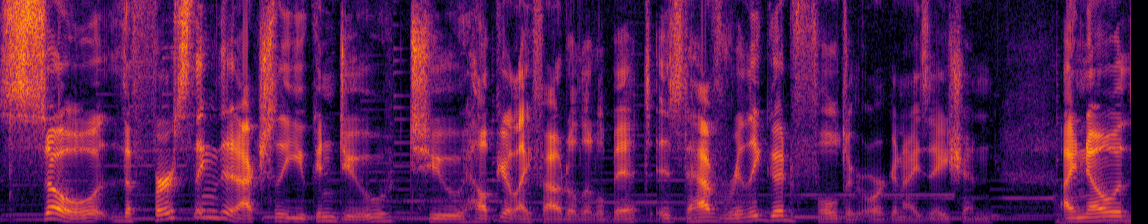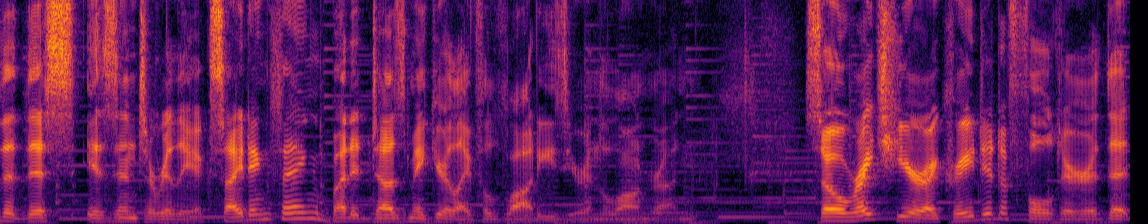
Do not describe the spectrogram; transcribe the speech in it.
So the first thing that actually you can do to help your life out a little bit is to have really good folder organization. I know that this isn't a really exciting thing, but it does make your life a lot easier in the long run. So right here, I created a folder that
